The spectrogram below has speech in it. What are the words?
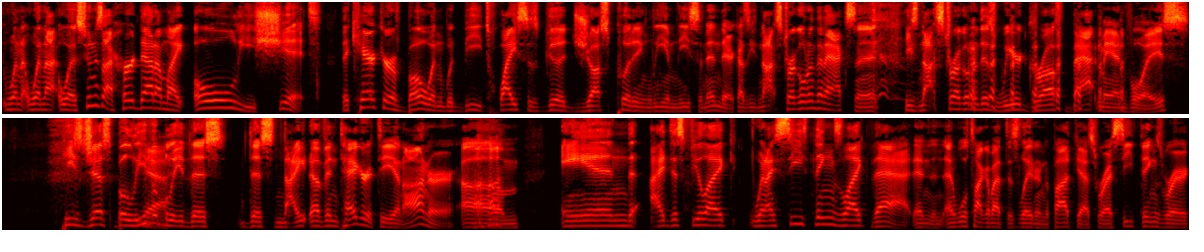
when when I well, as soon as I heard that I'm like, holy shit! The character of Bowen would be twice as good just putting Liam Neeson in there because he's not struggling with an accent, he's not struggling with this weird gruff Batman voice. He's just believably this this knight of integrity and honor. Um, and I just feel like when I see things like that, and and we'll talk about this later in the podcast, where I see things where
